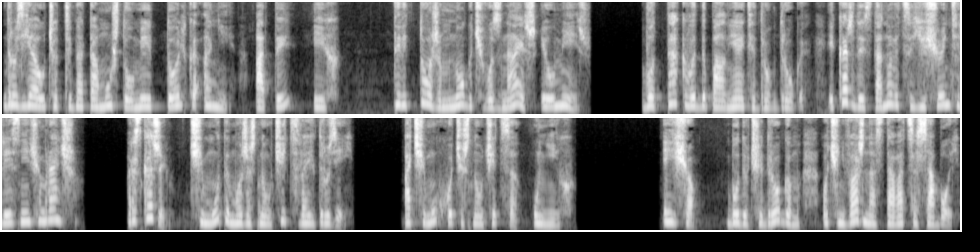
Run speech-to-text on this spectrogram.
Друзья учат тебя тому, что умеют только они, а ты — их. Ты ведь тоже много чего знаешь и умеешь. Вот так вы дополняете друг друга, и каждый становится еще интереснее, чем раньше. Расскажи, чему ты можешь научить своих друзей? а чему хочешь научиться у них. И еще, будучи другом, очень важно оставаться собой.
